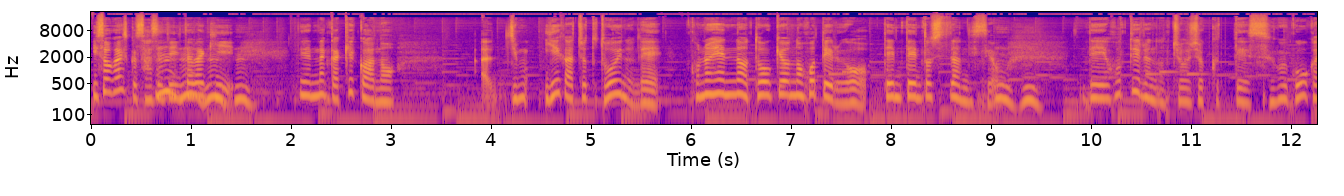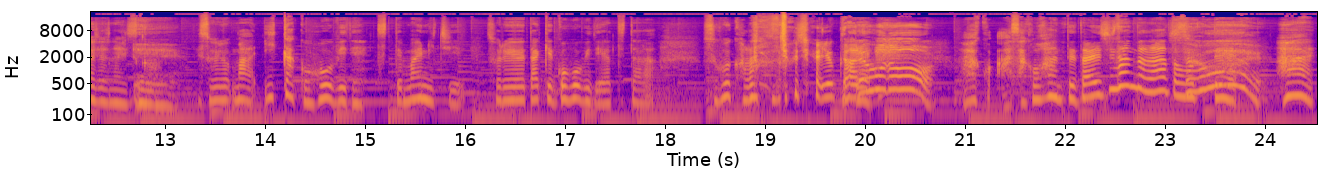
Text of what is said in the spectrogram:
忙しくさせていただき、でなんか結構あのあ家がちょっと遠いのでこの辺の東京のホテルを転々としてたんですよ。うんうん。でホテルの朝食ってすごい豪華じゃないですか。えでそれをまあいいかご褒美でつって毎日それだけご褒美でやってたらすごい体の調子が良くて。ーなるほど。あこう朝ごはんって大事なんだなと思って。い。はい。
